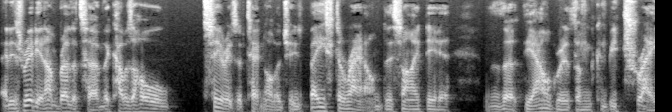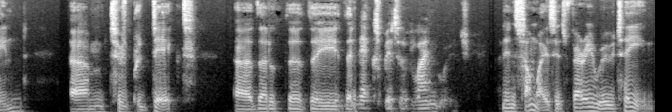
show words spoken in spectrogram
and it's really an umbrella term that covers a whole series of technologies based around this idea that the algorithm can be trained um, to predict uh, the, the, the, the next bit of language. And in some ways, it's very routine.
